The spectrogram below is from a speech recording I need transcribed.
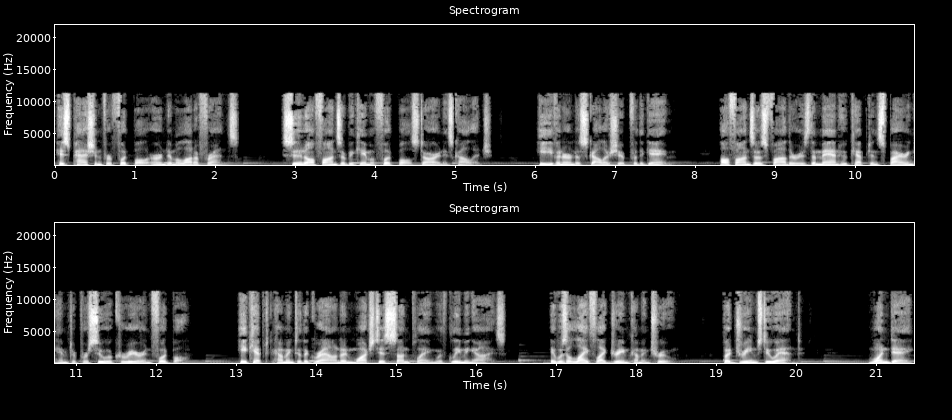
His passion for football earned him a lot of friends. Soon Alfonso became a football star in his college. He even earned a scholarship for the game. Alfonso's father is the man who kept inspiring him to pursue a career in football. He kept coming to the ground and watched his son playing with gleaming eyes. It was a lifelike dream coming true. But dreams do end. One day,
